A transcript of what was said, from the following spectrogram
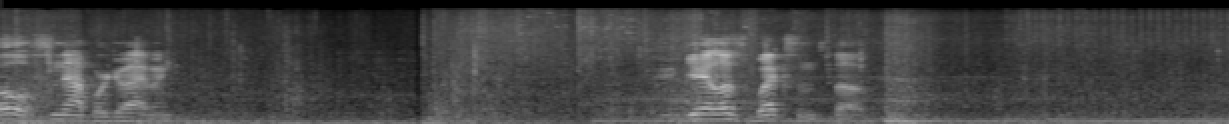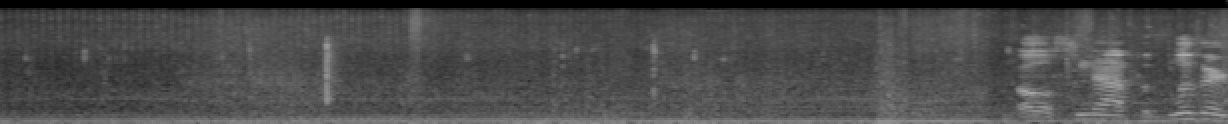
Oh snap, we're driving. Yeah, let's wreck some stuff. Oh snap, the blizzard.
